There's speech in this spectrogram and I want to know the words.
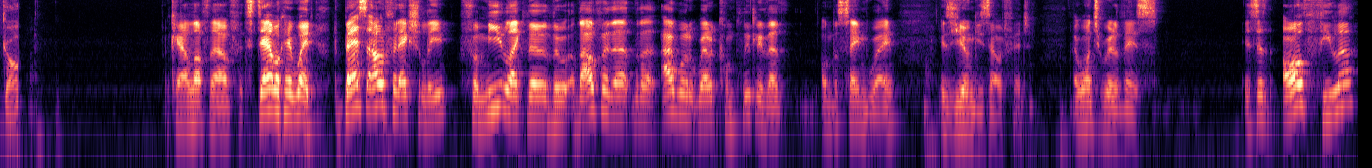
Go. Okay, I love the outfits. Damn, okay, wait. The best outfit actually, for me, like the, the, the outfit that, that I would wear completely that on the same way is Yoongi's outfit. I want to wear this. Is it all Fila?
